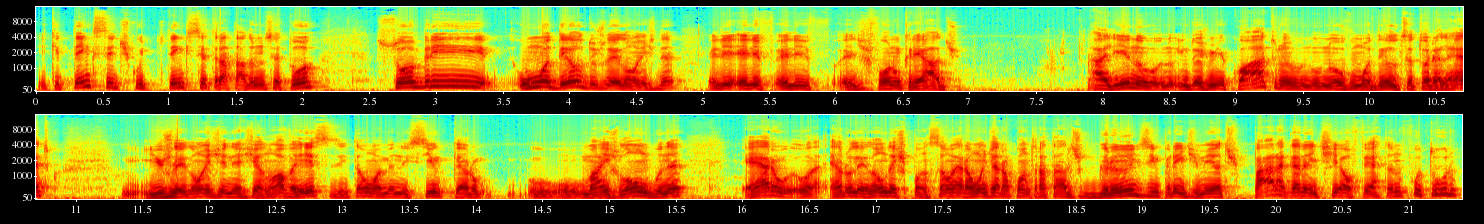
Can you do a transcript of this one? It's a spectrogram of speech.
e que tem que ser, tem que ser tratada no setor sobre o modelo dos leilões. Né? Ele, ele, ele, eles foram criados ali no, no, em 2004, no, no, novo modelo do setor elétrico, e os leilões de energia nova, esses, então, a menos 5, que era o, o, o, mais longo, né? Era o, era o leilão da expansão, era onde eram contratados grandes empreendimentos para garantir a oferta no futuro.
